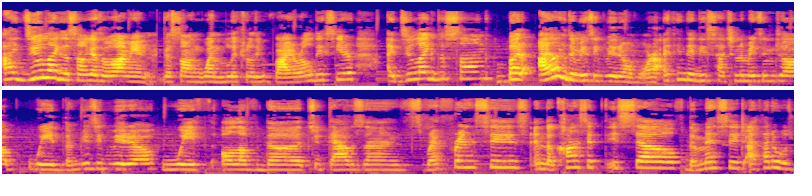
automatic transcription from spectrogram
I do like the song as well. I mean, the song went literally viral this year. I do like the song, but I like the music video more. I think they did such an amazing job with the music video, with all of the 2000s references and the concept itself, the message. I thought it was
